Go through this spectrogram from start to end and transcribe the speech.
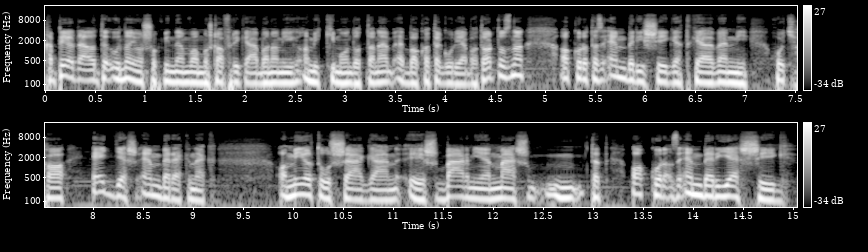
Hát például nagyon sok minden van most Afrikában, ami, ami kimondottan ebbe a kategóriába tartoznak, akkor ott az emberiséget kell venni, hogyha egyes embereknek a méltóságán és bármilyen más, tehát akkor az emberiesség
